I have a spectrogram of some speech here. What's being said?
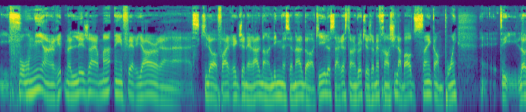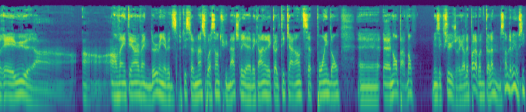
il fournit un rythme légèrement inférieur à ce qu'il a offert, règle générale, dans la Ligue nationale de hockey. Là, ça reste un gars qui a jamais franchi la barre du 50 points. Euh, il aurait eu euh, en, en, 21-22, mais il avait disputé seulement 68 matchs. Là, il avait quand même récolté 47 points, dont... Euh, non, pardon, mes excuses, je regardais pas la bonne colonne, me semble bien aussi.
